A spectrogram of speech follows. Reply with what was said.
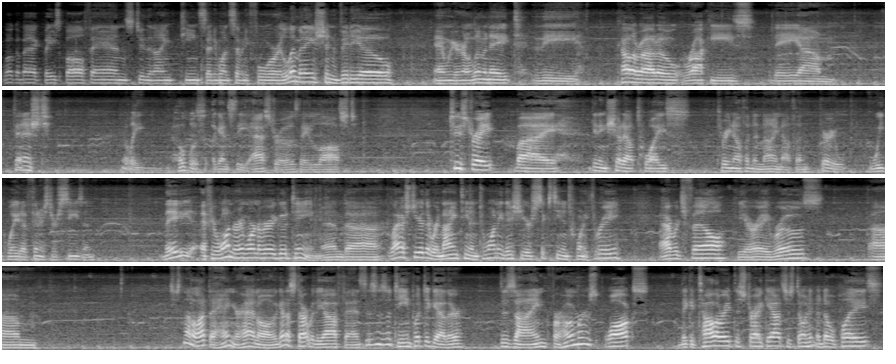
Welcome back, baseball fans, to the 1971-74 elimination video. And we are going to eliminate the Colorado Rockies. They um, finished really hopeless against the Astros. They lost two straight by getting shut out twice, 3 nothing and 9 nothing. Very weak way to finish their season they, if you're wondering, weren't a very good team. And uh, last year they were 19 and 20. This year 16 and 23. Average fell. ERA rose. Um, just not a lot to hang your hat on. We got to start with the offense. This is a team put together, designed for homers, walks. They can tolerate the strikeouts. Just don't hit in the double plays.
